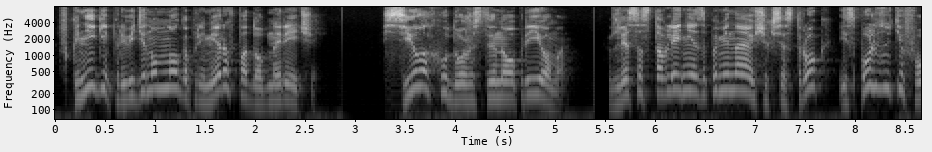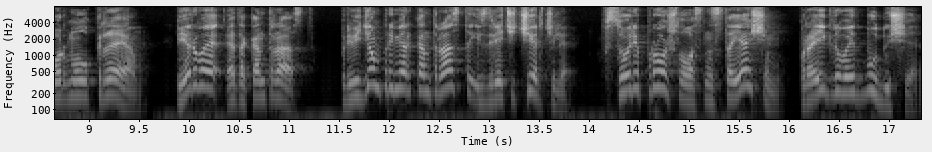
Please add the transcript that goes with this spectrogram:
В книге приведено много примеров подобной речи. Сила художественного приема. Для составления запоминающихся строк используйте формулу Крэм. Первое – это контраст. Приведем пример контраста из речи Черчилля. В ссоре прошлого с настоящим проигрывает будущее.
